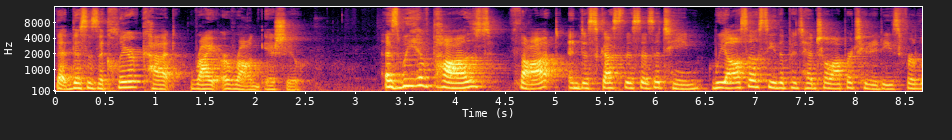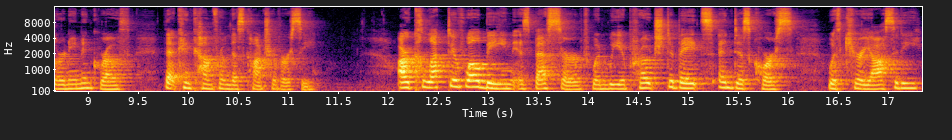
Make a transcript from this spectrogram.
that this is a clear cut, right or wrong issue. As we have paused, thought, and discussed this as a team, we also see the potential opportunities for learning and growth that can come from this controversy. Our collective well being is best served when we approach debates and discourse with curiosity,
